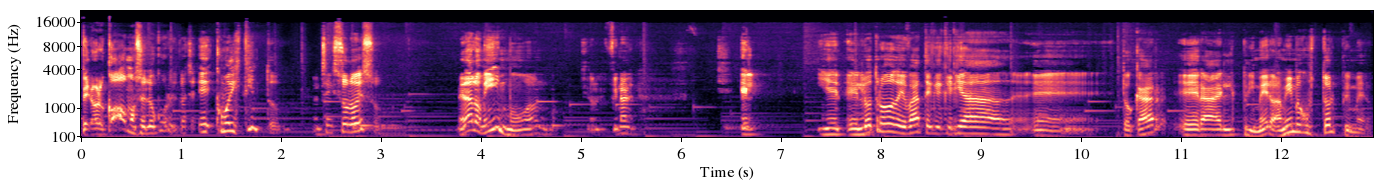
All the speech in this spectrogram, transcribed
pero ¿cómo se le ocurre? ¿cachai? Es como distinto, ¿cachai? Solo eso. Me da lo mismo, Al final. El, y el, el otro debate que quería eh, tocar era el primero. A mí me gustó el primero.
